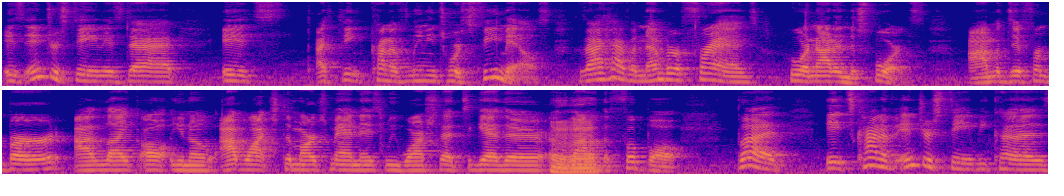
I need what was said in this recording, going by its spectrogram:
is interesting is that it's, I think, kind of leaning towards females. Because I have a number of friends who are not into sports. I'm a different bird. I like all, you know, I watch the March Madness. We watch that together, a lot mm-hmm. of the football. But it's kind of interesting because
